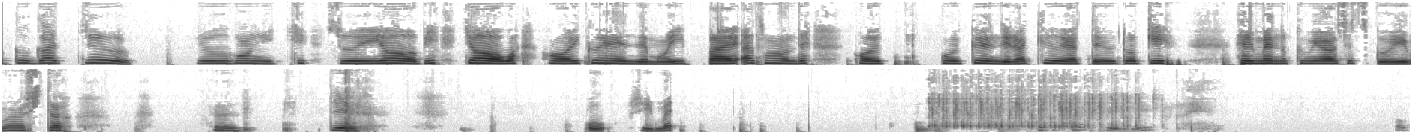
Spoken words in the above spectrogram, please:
6月15日水曜日、今日は保育園でもいっぱい遊んで、保育保育園でラッキーやってるとき、平面の組み合わせ作りました。で、おしまい。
